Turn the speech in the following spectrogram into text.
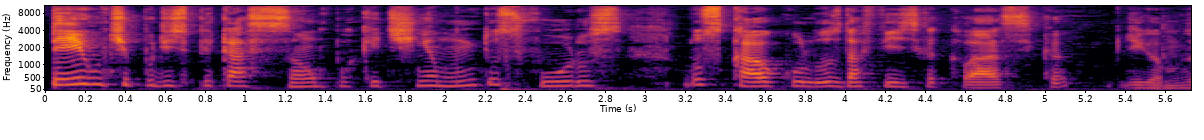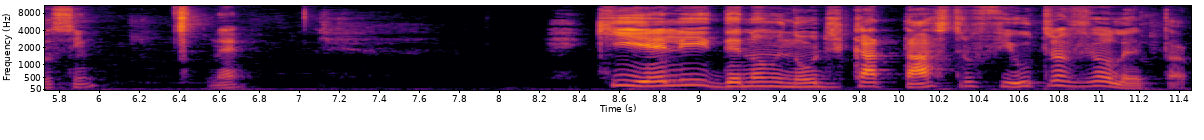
ter um tipo de explicação porque tinha muitos furos nos cálculos da física clássica, digamos assim, né? Que ele denominou de catástrofe ultravioleta.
